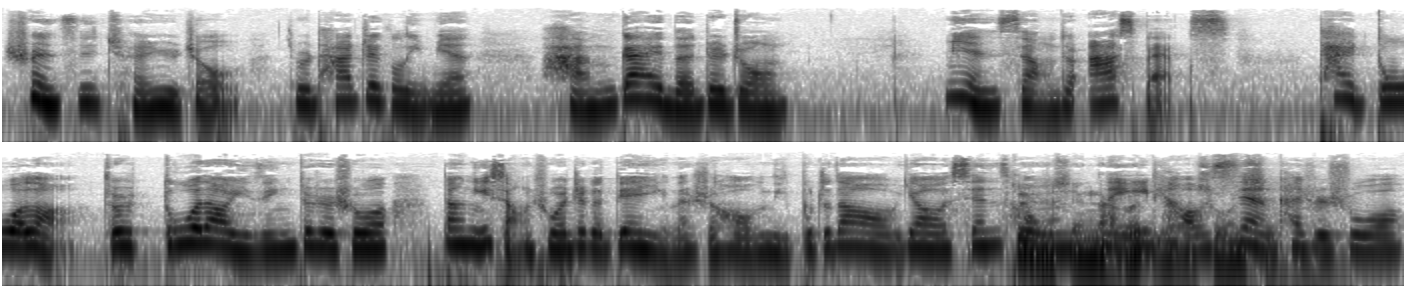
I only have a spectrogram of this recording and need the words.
瞬息全宇宙就是它这个里面涵盖的这种面向，就 aspects 太多了，就是多到已经就是说，当你想说这个电影的时候，你不知道要先从哪一条线开始嗯说。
